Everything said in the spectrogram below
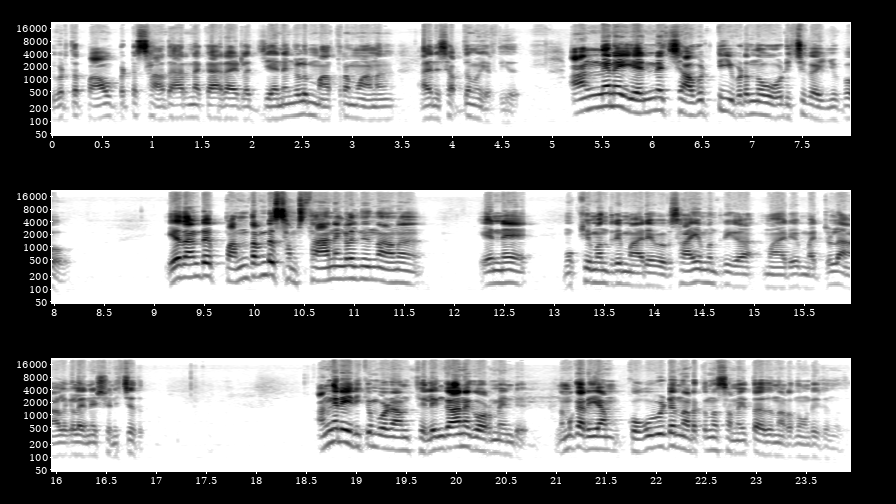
ഇവിടുത്തെ പാവപ്പെട്ട സാധാരണക്കാരായിട്ടുള്ള ജനങ്ങളും മാത്രമാണ് അതിന് ശബ്ദമുയർത്തിയത്. അങ്ങനെ എന്നെ ചവിട്ടി ഇവിടെ നിന്ന് ഓടിച്ചു കഴിഞ്ഞപ്പോൾ ഏതാണ്ട് പന്ത്രണ്ട് സംസ്ഥാനങ്ങളിൽ നിന്നാണ് എന്നെ മുഖ്യമന്ത്രിമാർ വ്യവസായ മന്ത്രിമാർ മറ്റുള്ള ആളുകൾ എന്നെ ക്ഷണിച്ചത്. അങ്ങനെ ഇരിക്കുമ്പോഴാണ് തെലങ്കാന ഗവൺമെന്റ് നമുക്കറിയാം കോവിഡ് നടക്കുന്ന സമയത്ത് അത് നടന്നുകൊണ്ടിരുന്നത്.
